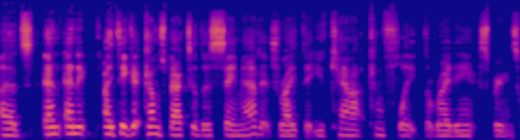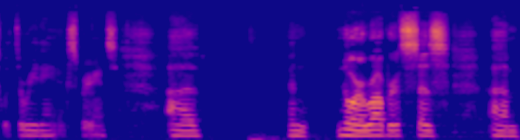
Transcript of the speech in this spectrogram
it's and and it, I think it comes back to the same adage, right? That you cannot conflate the writing experience with the reading experience. Uh, and Nora Roberts says, um,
